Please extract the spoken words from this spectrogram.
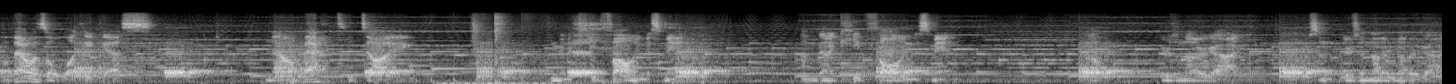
Well, that was a lucky guess. Now back to dying. I'm gonna keep following this man. Gonna keep following this man. Oh, there's another guy. There's, an, there's another another guy.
